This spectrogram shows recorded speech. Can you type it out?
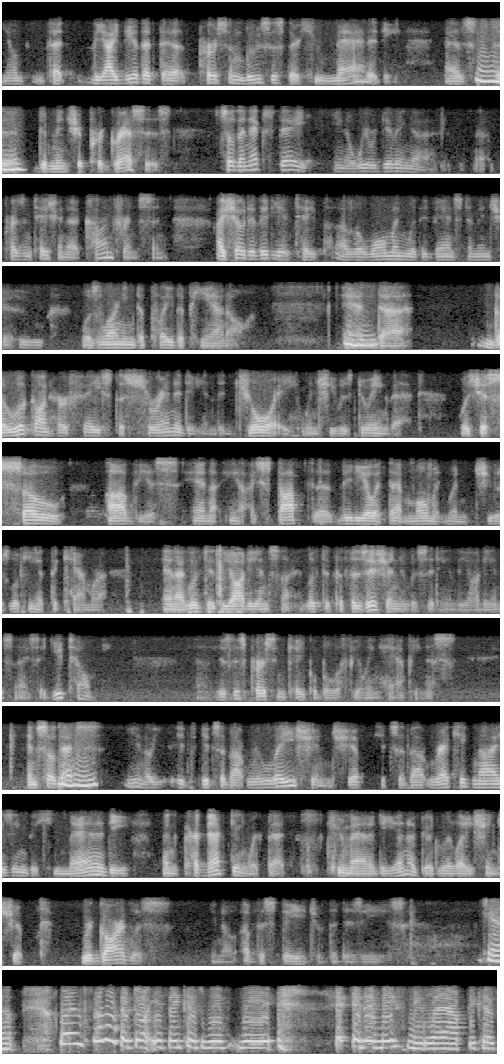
you know that the idea that the person loses their humanity as the Mhm. dementia progresses. So the next day, you know, we were giving a, a presentation at a conference, and I showed a videotape of a woman with advanced dementia who was learning to play the piano, and uh, the look on her face, the serenity and the joy when she was doing that was just so obvious. And you know, I stopped the video at that moment when she was looking at the camera, and I looked at the audience. I looked at the physician who was sitting in the audience, and I said, "You tell me, uh, is this person capable of feeling happiness?" And so that's Mhm. you know, it's it's about relationship. It's about recognizing the humanity and connecting with that humanity in a good relationship, regardless, you know, of the stage of the disease. Yeah. Well, and some of it, don't you think, is we we and it makes me laugh because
